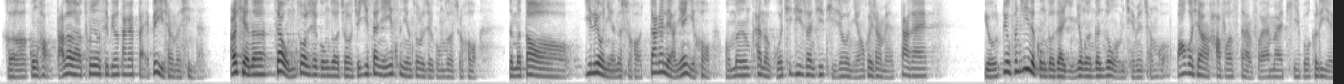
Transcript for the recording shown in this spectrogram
和功耗，达到了通用 CPU 大概百倍以上的性能。而且呢，在我们做了这个工作之后，就一三年、一四年做了这个工作之后，那么到一六年的时候，大概两年以后，我们看到国际计算机体结构年会上面，大概有六分之一的工作在引用跟跟踪我们前面成果，包括像哈佛、斯坦福、MIT、伯克利、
